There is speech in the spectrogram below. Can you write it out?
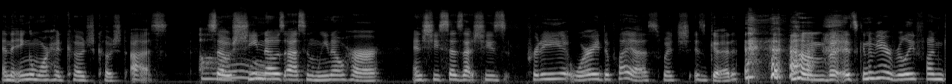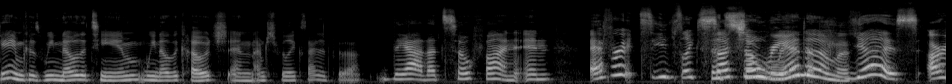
and the Inglemoor head coach coached us. Oh. So she oh. knows us and we know her. And she says that she's pretty worried to play us, which is good. um, but it's going to be a really fun game because we know the team, we know the coach, and I'm just really excited for that. Yeah, that's so fun. And Everett seems like that's such so a random. random. Yes. Are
